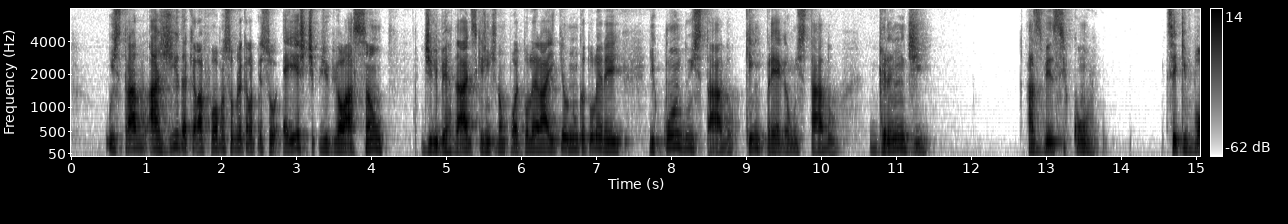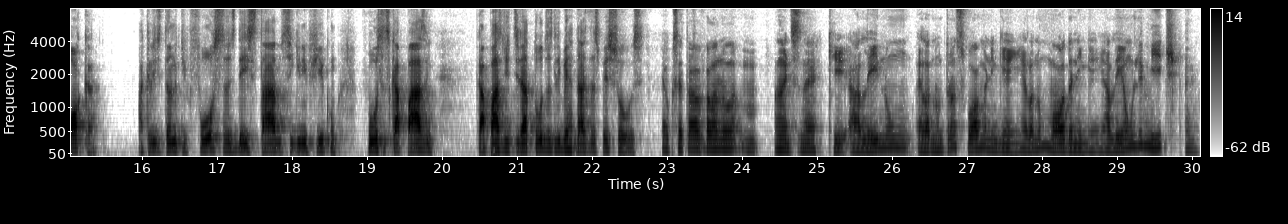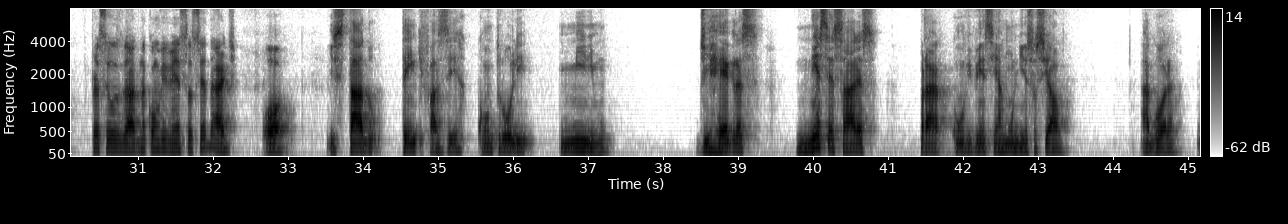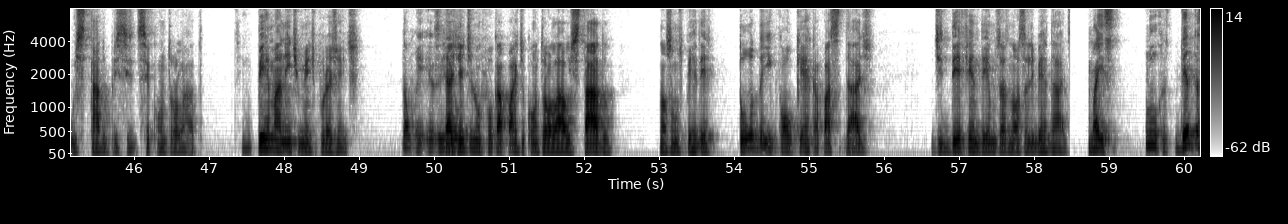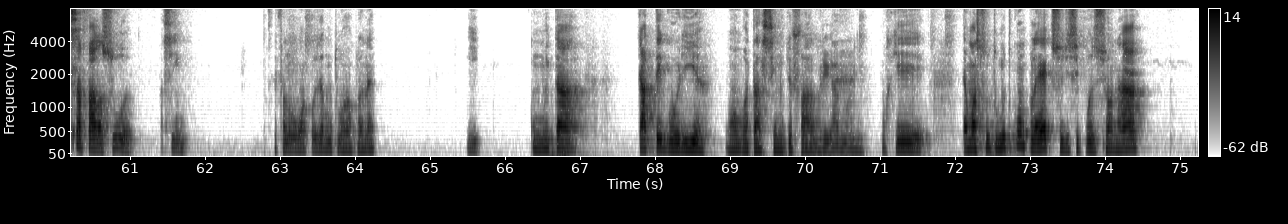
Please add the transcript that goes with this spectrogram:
o Estado agir daquela forma sobre aquela pessoa? É esse tipo de violação de liberdades que a gente não pode tolerar e que eu nunca tolerei. E quando o Estado, quem prega um Estado grande, às vezes se, se equivoca, acreditando que forças de Estado significam forças capazes, capazes de tirar todas as liberdades das pessoas. É o que você estava falando antes, né? Que a lei não, ela não transforma ninguém, ela não moda ninguém. A lei é um limite é. para ser usado na convivência da sociedade. Ó, Estado tem que fazer controle mínimo de regras necessárias para convivência em harmonia social. Agora, o Estado precisa de ser controlado Sim. permanentemente por a gente. Não, eu, Se a eu... gente não for capaz de controlar o Estado, nós vamos perder toda e qualquer capacidade de defendermos as nossas liberdades. Mas, Lucas, dentro dessa fala sua, assim, você falou uma coisa muito ampla, né? E com muita categoria, vamos botar assim no que fala. Obrigado, mano. Porque é um assunto muito complexo de se posicionar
